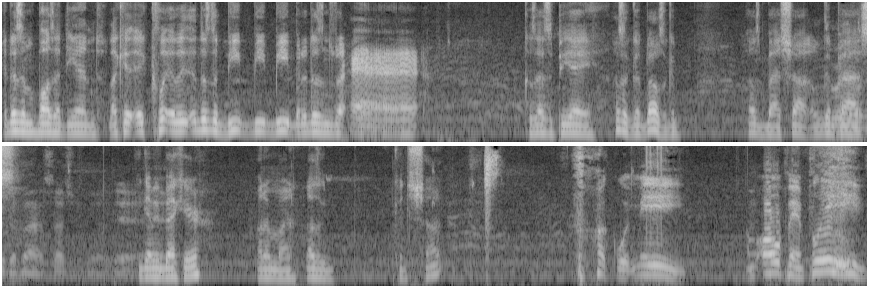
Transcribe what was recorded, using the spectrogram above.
it doesn't buzz at the end. Like it, it, it does a beep, beep, beep, but it doesn't do the. Because that's a PA. That's a good. That was a good. That was a bad shot. A good Really pass. a good pass. That's. Yeah, You got me back here. Oh, never mind. That was a good, good shot. Fuck with me. I'm open, please.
